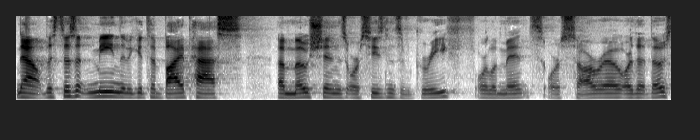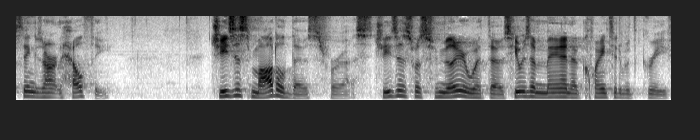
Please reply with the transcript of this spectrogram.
Now, this doesn't mean that we get to bypass emotions or seasons of grief or laments or sorrow, or that those things aren't healthy. Jesus modeled those for us. Jesus was familiar with those. He was a man acquainted with grief.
